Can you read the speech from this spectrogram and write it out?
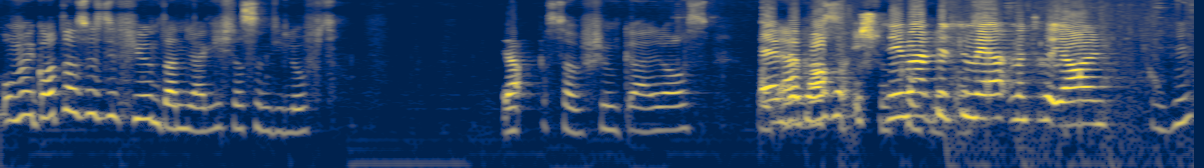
oh mein Gott, das ist C4 und dann jag ich das in die Luft. Ja. Das sah bestimmt geil aus. Ähm, wir brauchen, ich nehme ein bisschen mehr Materialien. aus. Mhm.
